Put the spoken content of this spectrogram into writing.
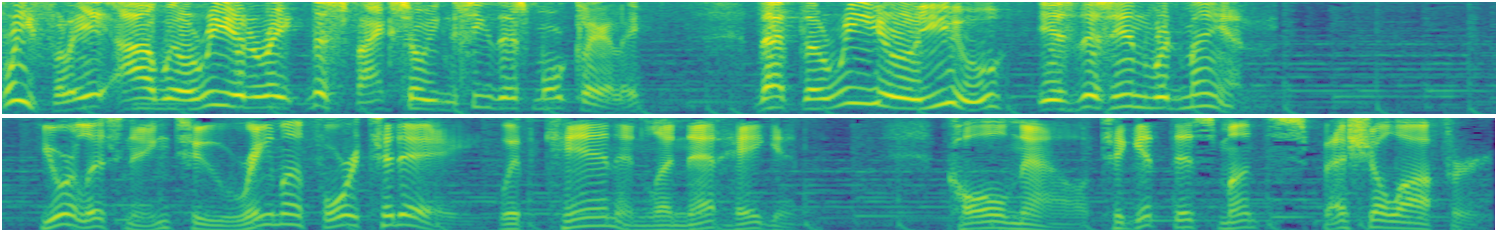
briefly, I will reiterate this fact so you can see this more clearly, that the real you is this inward man. You're listening to Rhema for Today with Ken and Lynette Hagin. Call now to get this month's special offer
